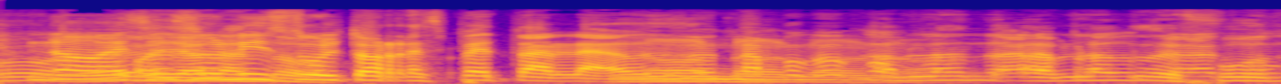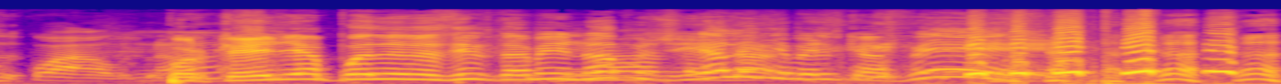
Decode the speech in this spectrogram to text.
No, Joder. eso es un insulto, respétala. No, no, tampoco no, no. Hablando- la hablando de food. Cuau, ¿no? Porque ella puede decir también, no, No, pues si no, ya no. le llevé el café.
